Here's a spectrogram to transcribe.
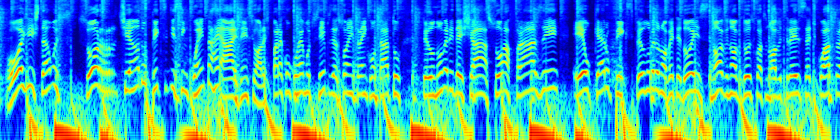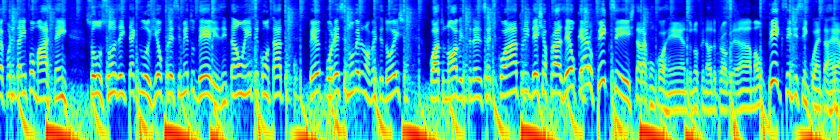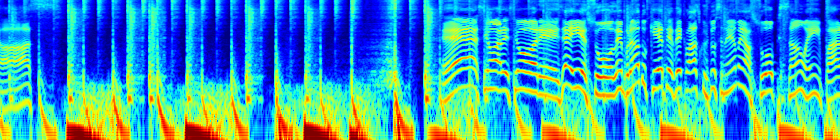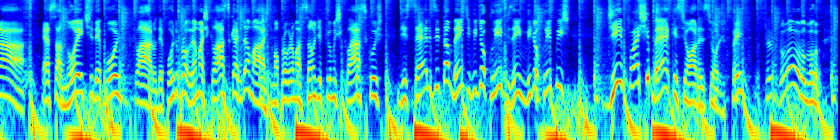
Hoje estamos sorteando o Pix de 50 reais, hein, senhoras? Para concorrer é muito simples, é só entrar em contato pelo número e deixar a sua frase Eu quero Pix, pelo número 92 99249 1374, telefone da Infomaster, hein? Soluções em tecnologia, oferecimento deles. Então entre em contato por esse número 92 49 1374 e deixa a frase Eu quero Pix, estará concorrendo no final do programa. O Pix de 50 reais. É, senhoras e senhores, é isso. Lembrando que TV Clássicos do Cinema é a sua opção, hein, para essa noite, depois, claro, depois do programa As Clássicas da Master. Uma programação de filmes clássicos, de séries e também de videoclipes, hein? Videoclipes de flashback, senhoras e senhores. Fe- fe-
